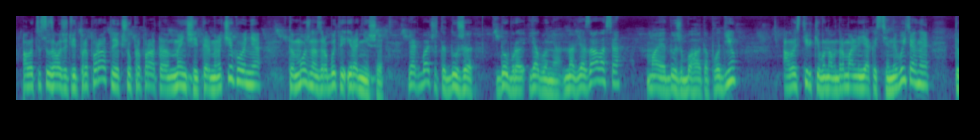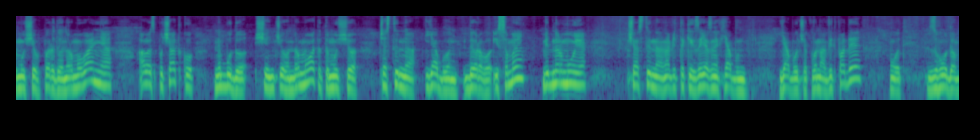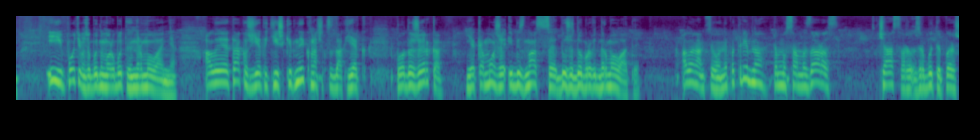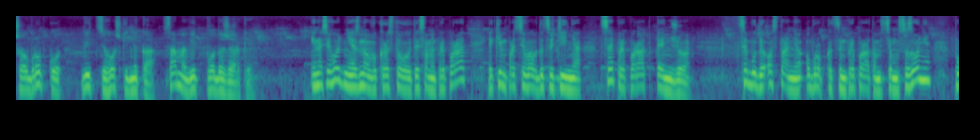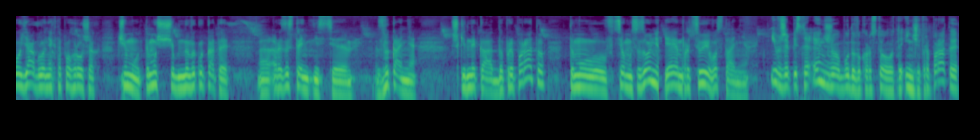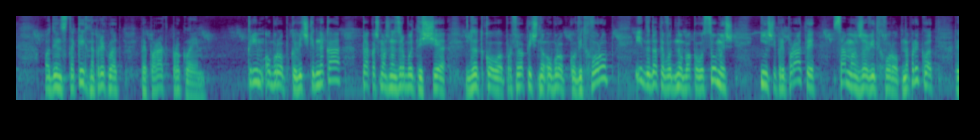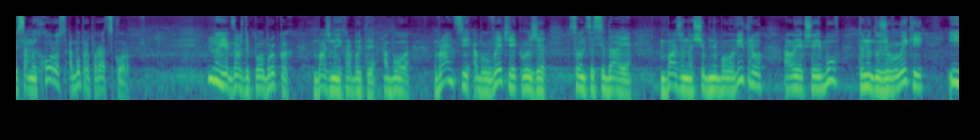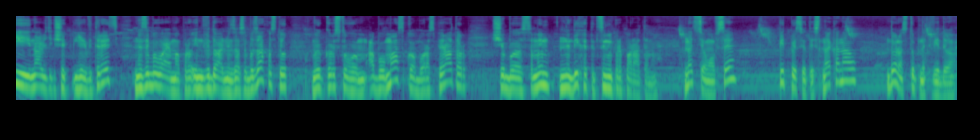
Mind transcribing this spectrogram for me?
Але це все залежить від препарату. Якщо у препарата менший термін очікування, то можна зробити і раніше. Як бачите, дуже добре яблуня нав'язалася, має дуже багато плодів, але стільки вона в нормальній якості не витягне, тому що впереду нормування. Але спочатку не буду ще нічого нормувати, тому що частина яблунь дерево і саме віднормує, частина навіть таких зав'язаних яблунь, яблучок вона відпаде от, згодом. І потім вже будемо робити нормування. Але також є такий шкідник в наших садах, як плодожерка, яка може і без нас це дуже добре віднормувати. Але нам цього не потрібно, тому саме зараз час зробити першу обробку від цього шкідника, саме від плодожерки. І на сьогодні я знову використовую той самий препарат, яким працював до цвітіння. Це препарат Enjo. Це буде остання обробка цим препаратом в цьому сезоні по яблунях та по грушах. Чому? Тому що щоб не викликати е, резистентність е, звикання шкідника до препарату, тому в цьому сезоні я їм працюю востаннє. І вже після Enjo буду використовувати інші препарати. Один з таких, наприклад, препарат Proclaim. Крім обробки від шкідника, також можна зробити ще додатково профілактичну обробку від хвороб і додати в одну бакову суміш інші препарати саме вже від хвороб, наприклад, той самий хорус або препарат скор. Ну, як завжди, по обробках бажано їх робити або вранці, або ввечері, коли вже сонце сідає. Бажано, щоб не було вітру, але якщо і був, то не дуже великий. І навіть якщо є вітерець, не забуваємо про індивідуальні засоби захисту, використовуємо або маску, або респіратор, щоб самим не дихати цими препаратами. На цьому все. Підписуйтесь на канал. До наступних відео.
